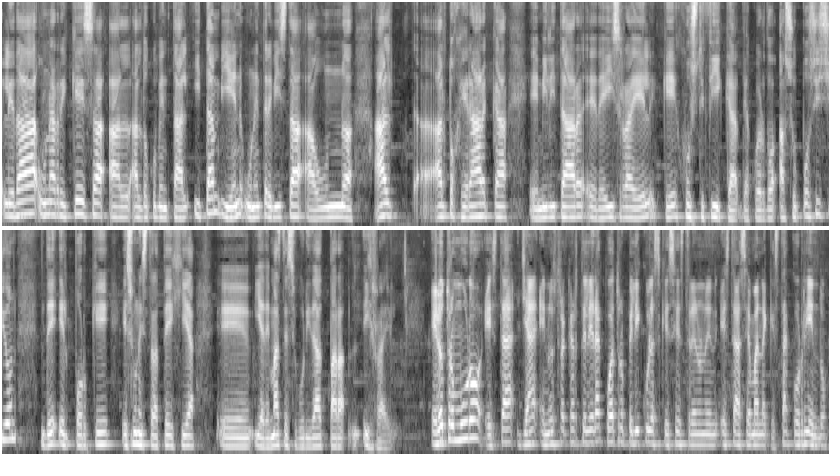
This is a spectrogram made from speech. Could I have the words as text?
le da una riqueza al, al documental y también una entrevista a un uh, al- alto jerarca eh, militar eh, de Israel que justifica, de acuerdo a su posición, de el por qué es una estrategia eh, y además de seguridad para Israel. El otro muro está ya en nuestra cartelera, cuatro películas que se estrenaron en esta semana que está corriendo.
